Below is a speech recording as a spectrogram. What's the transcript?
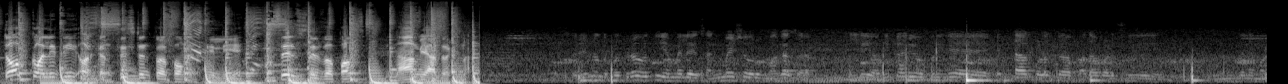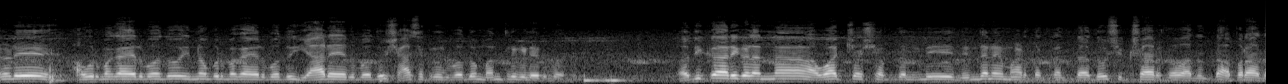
टॉप क्वालिटी और कंसिस्टेंट परफॉर्मेंस के लिए सिर्फ सिल्वर पंप नाम याद रखना ಸರ್, ಇನ್ನೊಂದು Bhadravati M L A Sangamesh ಅವರು ಮಗ ಸರ್ ಅಲ್ಲಿ ಅಧಿಕಾರಿಯೊಬ್ಬರಿಗೆ ಕೆಟ್ಟ ಕೊಳಕ ಪದ ಬಳಸಿ ನಿಂದನೆ ಮಾಡಿ ನೋಡಿ ಅವ್ರ ಮಗ ಇರ್ಬೋದು ಇನ್ನೊಬ್ಬರ ಮಗ ಇರ್ಬೋದು ಯಾರೇ ಇರ್ಬೋದು ಶಾಸಕರು ಇರ್ಬೋದು ಮಂತ್ರಿಗಳಿರ್ಬೋದು ಅಧಿಕಾರಿಗಳನ್ನ ಅವಾಚ್ಯ ಶಬ್ದದಲ್ಲಿ ನಿಂದನೆ ಮಾಡ್ತಕ್ಕಂಥದ್ದು ಶಿಕ್ಷಾರ್ಹವಾದಂಥ ಅಪರಾಧ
